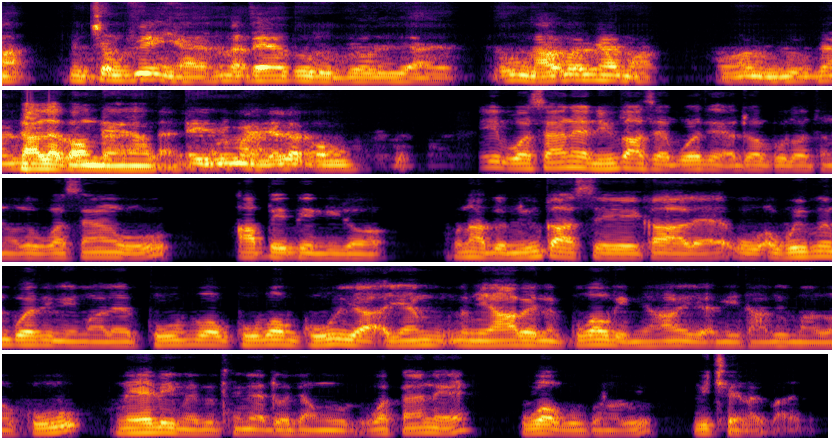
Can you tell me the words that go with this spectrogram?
မှာခြုံပြနေရတယ်မှတ်တဲ့သူ့လိုပြောလို့ရတယ်ဟို၅ပွဲမြောက်မှာဟောနူနူပန်းရလက်ကောင်းတယ်ရလက်အဲ့ဒီမှာရက်လက်ကောင်းဒီဝက်ဆန်နဲ့နယူကာဆယ်ပွဲစဉ်အတွက်ကိုတော့ကျွန်တော်တို့ဝက်ဆန်ကိုအားပေးတင်ပြီးတော့ ခုနကပြောနယူကာဆယ်ကလည်းဟိုအဝေးဝင်းပွဲစဉ်တွေမှာလည်းဂိုးပေါက်ဂိုးပေါက်ဂိုးတွေကအရင်မများပဲနဲ့ဂိုးပေါက်တွေများနေတဲ့အနေအထားမျိုးမှာတော့ဂိုးနည်းလိမ့်မယ်လို့ထင်တဲ့အတွက်ကြောင့်မို့ဝက်ဆန်နဲ့ဂိုးပေါက်ကိုကျွန်တော်တို့ရွေးချယ်လိုက်ပါတယ်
